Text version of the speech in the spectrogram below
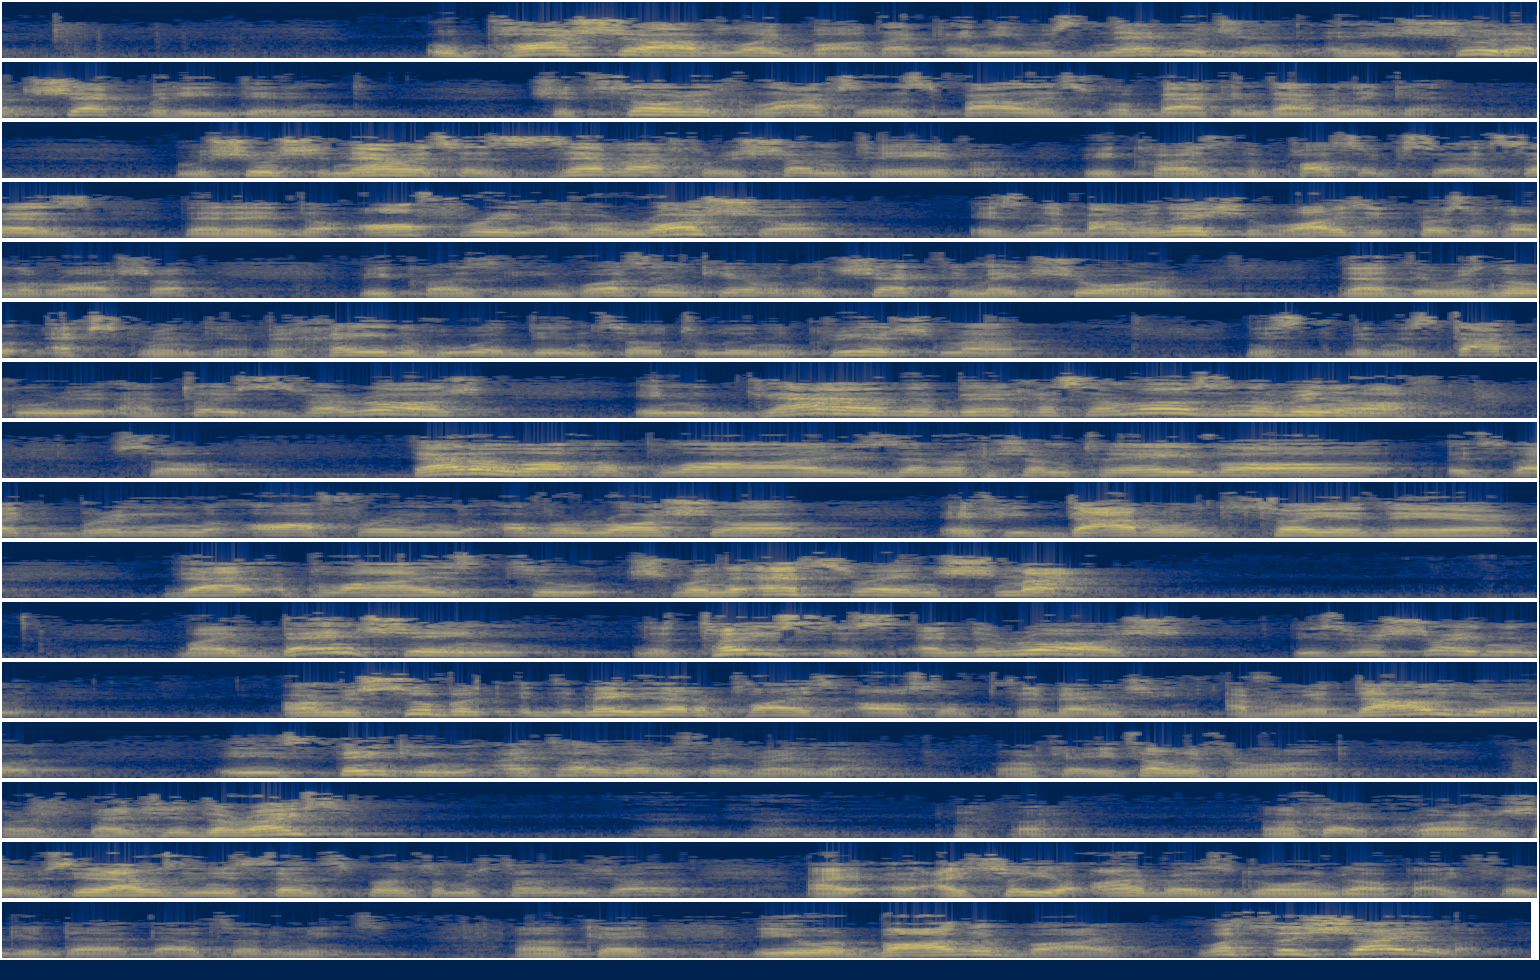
Upasha avloy badak, and he was negligent, and he should have checked, but he didn't. Shetzorich lachzor the spal to go back and daven again. Mishum now it says zevach rishon teeva because the pasuk says that a, the offering of a rasha is an abomination. Why is a person called a rasha? Because he wasn't careful to check to make sure that there was no excrement there. V'chein hu adin so tulin in kriyashma nistapku hatoisus varosh im gam beberchas hamazon amrin hachi. So That Allah applies, Zevach Hashem Te'eva, it's like bringing an offering of a Rasha, if he daven with Tzoya there, that applies to Shemana Esrei and Shema. By benching the Toisis and the Rosh, these Rishonim are Mesubak, maybe that applies also to benching. Avram Gedalia is thinking, I tell you what he's thinking right now. Okay, you tell me if I'm wrong. But it's benching the Raisa. Okay, Baruch Hashem. See, I was in your sense spend so much time with each other. I, I saw your eyebrows going up. I figured that that's what it means. Okay, you were bothered by what's the shaila?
